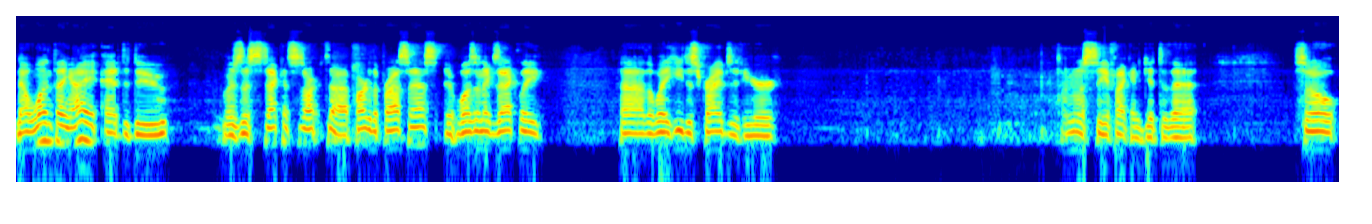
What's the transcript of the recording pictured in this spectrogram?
Now, one thing I had to do was the second start, uh, part of the process. It wasn't exactly uh, the way he describes it here. I'm going to see if I can get to that. So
